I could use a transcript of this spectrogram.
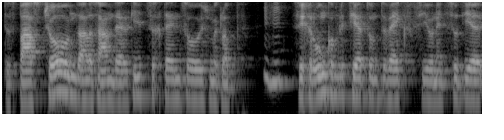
das passt schon und alles andere ergibt sich dann so. Ist man, glaube sicher unkompliziert unterwegs gewesen und jetzt so die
